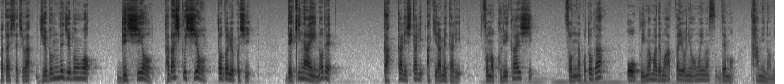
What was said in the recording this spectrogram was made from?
私たちは自分で自分を律しよう正しくしようと努力しできないのでがっかりしたり諦めたりその繰り返しそんなことが多く今までもあったように思います。でも神の道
